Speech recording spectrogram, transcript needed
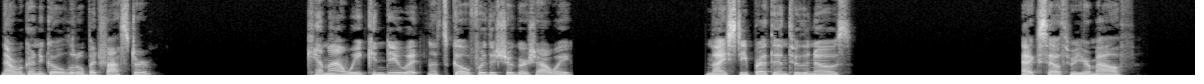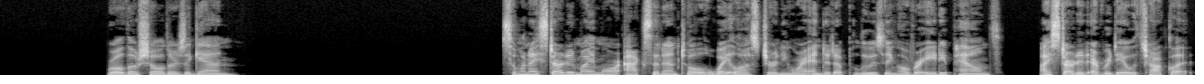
Now we're going to go a little bit faster. Come on, we can do it. Let's go for the sugar, shall we? Nice deep breath in through the nose. Exhale through your mouth. Roll those shoulders again. So, when I started my more accidental weight loss journey where I ended up losing over 80 pounds, I started every day with chocolate.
